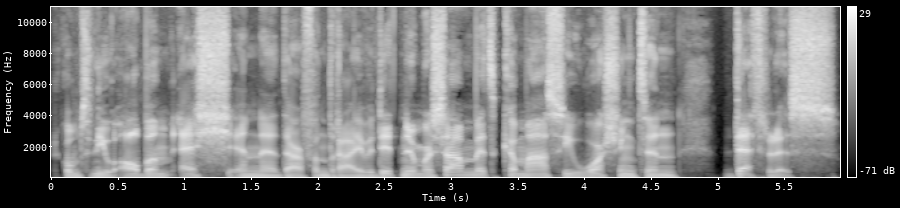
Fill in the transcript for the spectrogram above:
Er komt een nieuw album, Ash. En eh, daarvan draaien we dit nummer samen met Kamasi Washington, Deathless.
